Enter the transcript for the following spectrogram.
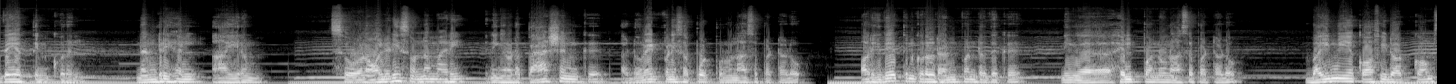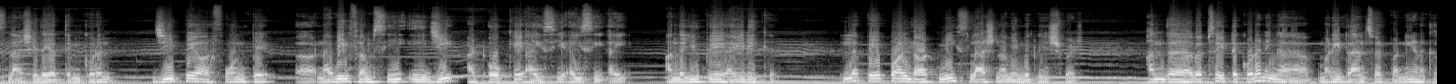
இதயத்தின் குரல். நன்றிகள் ஆயிரம். ஸோ நான் ஆல்ரெடி சொன்ன மாதிரி நீங்கள் என்னோட பேஷனுக்கு டொனேட் பண்ணி சப்போர்ட் பண்ணணும்னு ஆசைப்பட்டாலோ அவர் இதயத்தின் குரல் ரன் பண்ணுறதுக்கு நீங்கள் ஹெல்ப் பண்ணணும்னு ஆசைப்பட்டாலோ buy me a coffee dot com slash இதயத்தின் குரல் GPay or PhonePe Naveen from CEG at okay ICICI அந்த யூபிஐ ஐடிக்கு இல்லை PayPal dot me slash Naveen Vigneshwar அந்த வெப்சைட்டை கூட நீங்கள் மணி ட்ரான்ஸ்ஃபர் பண்ணி எனக்கு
